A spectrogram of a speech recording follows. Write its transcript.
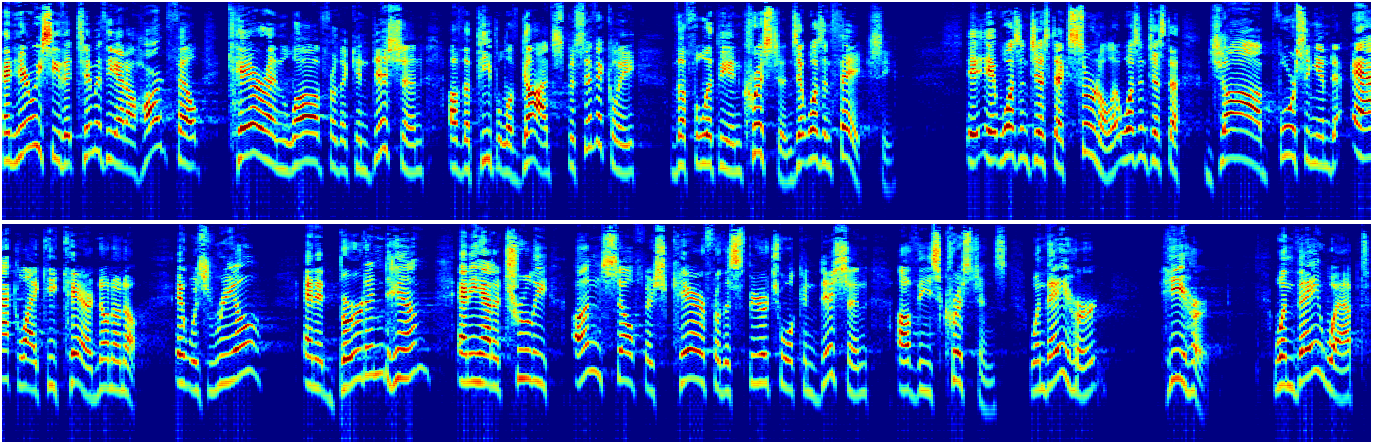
And here we see that Timothy had a heartfelt care and love for the condition of the people of God, specifically the Philippian Christians. It wasn't fake, see. It, wasn't just external. It wasn't just a job forcing him to act like he cared. No, no, no. It was real and it burdened him and he had a truly unselfish care for the spiritual condition of these Christians. When they hurt, he hurt. When they wept,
